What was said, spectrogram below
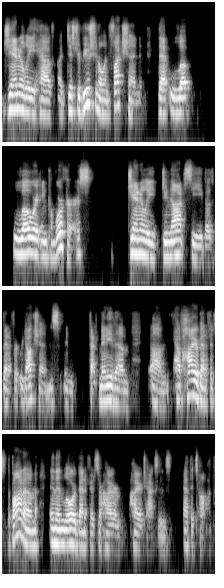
generally have a distributional inflection that lo- lower income workers generally do not see those benefit reductions. In fact, many of them um, have higher benefits at the bottom and then lower benefits or higher higher taxes at the top.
